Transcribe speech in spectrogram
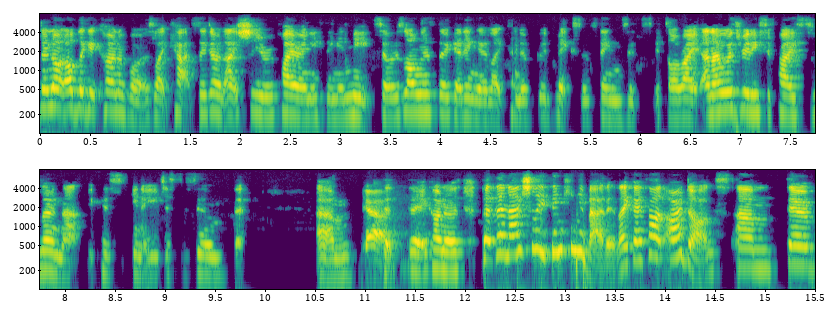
they're not obligate carnivores like cats. They don't actually require anything in meat. So as long as they're getting a like kind of good mix of things, it's it's all right. And I was really surprised to learn that because you know you just assume that. Um, yeah. That they kind of, but then actually thinking about it, like I thought our dogs, um, they're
